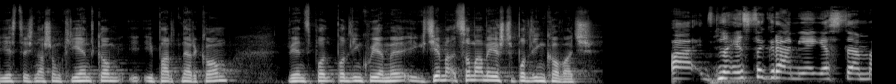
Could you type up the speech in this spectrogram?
jesteś naszą klientką i, i partnerką, więc pod, podlinkujemy. I gdzie ma, co mamy jeszcze podlinkować? Na Instagramie jestem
